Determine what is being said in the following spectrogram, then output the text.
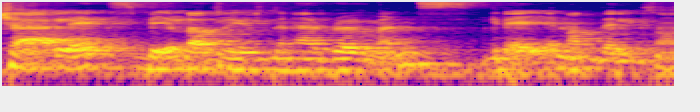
kärleksbild, alltså just den här romance-grejen, att det liksom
